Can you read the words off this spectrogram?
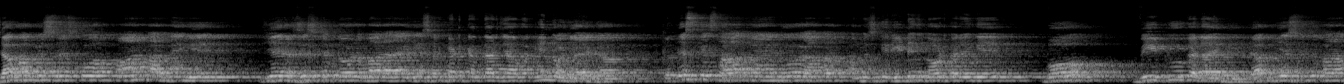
जब हम इस स्विच को ऑन कर देंगे, ये रेजिस्टिव लोड हमारा है, ये सर्किट के अंदर जो है, वो इन हो जाएगा. तो इसके साथ है, जो यहाँ पर हम इसकी रीडिंग नोट करेंगे, वो V2 कहलाएगी जब ये स्विच हमारा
